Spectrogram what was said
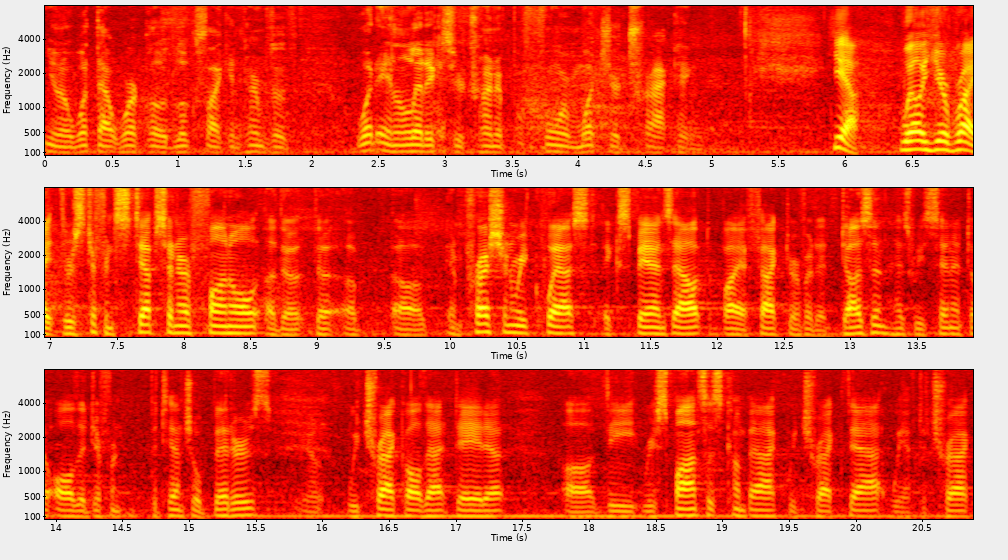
you know, what that workload looks like in terms of what analytics you're trying to perform, what you're tracking. Yeah, well you're right, there's different steps in our funnel. Uh, the the uh, uh, impression request expands out by a factor of a dozen as we send it to all the different potential bidders. Yep. We track all that data. Uh, the responses come back, we track that. We have to track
